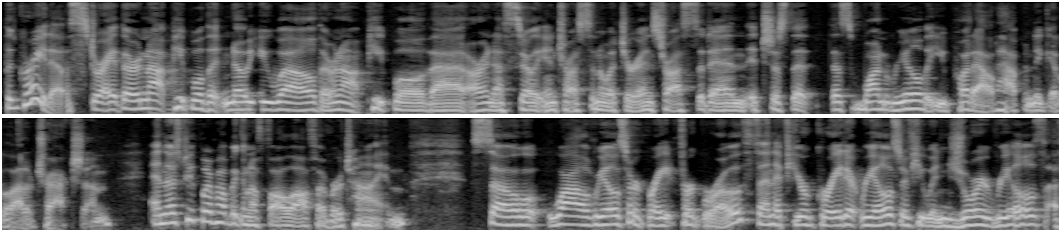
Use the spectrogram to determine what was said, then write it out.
the greatest, right? They're not mm-hmm. people that know you well. They're not people that are necessarily interested in what you're interested in. It's just that this one reel that you put out happened to get a lot of traction. And those people are probably going to fall off over time. So while reels are great for growth, and if you're great at reels, or if you enjoy reels, a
